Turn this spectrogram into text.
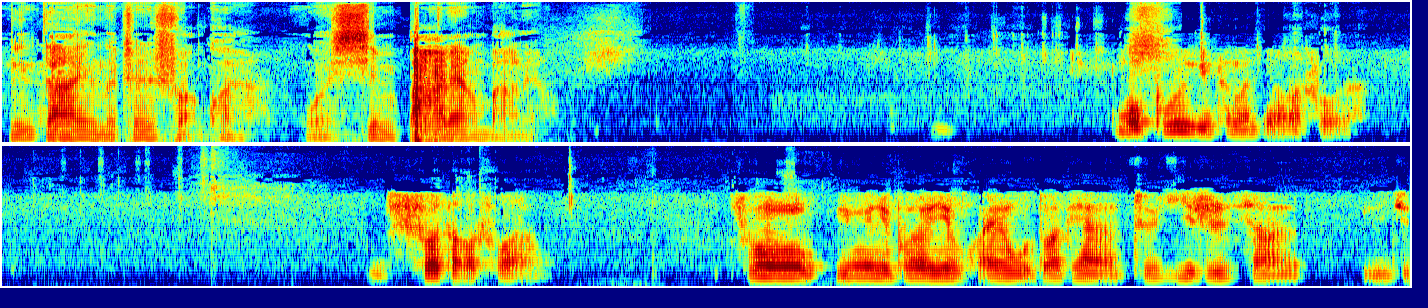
您答应的真爽快啊，我心拔凉拔凉。我不会给他们这样说的，说早说了，就因为女朋友已经怀孕五多天了，就一直想，就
